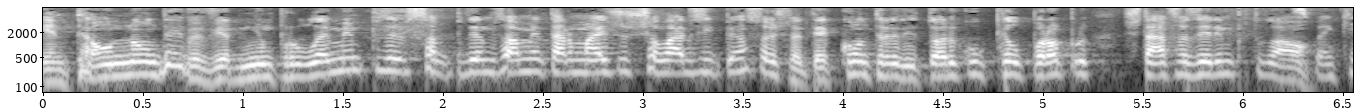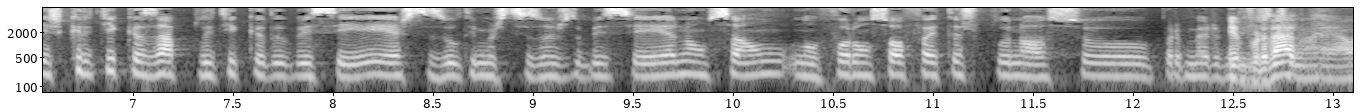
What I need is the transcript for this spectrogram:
então não deve haver nenhum problema em poder, podermos aumentar mais os salários e pensões. Portanto, é contraditório com o que ele próprio está a fazer em Portugal. Se bem que as críticas à política do BCE, estas últimas decisões do BCE, não, são, não foram só feitas pelo nosso Primeiro-Ministro. É verdade, é?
